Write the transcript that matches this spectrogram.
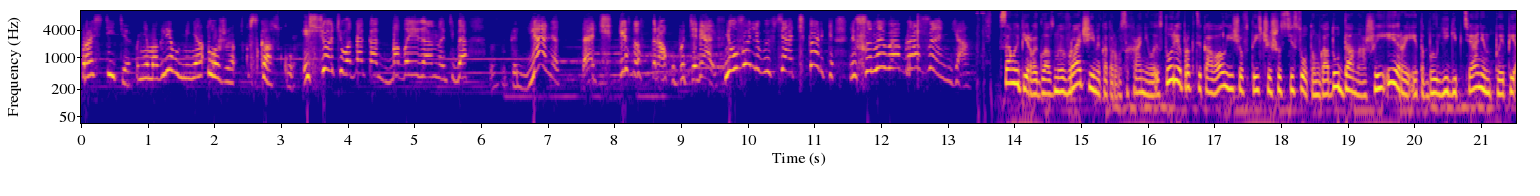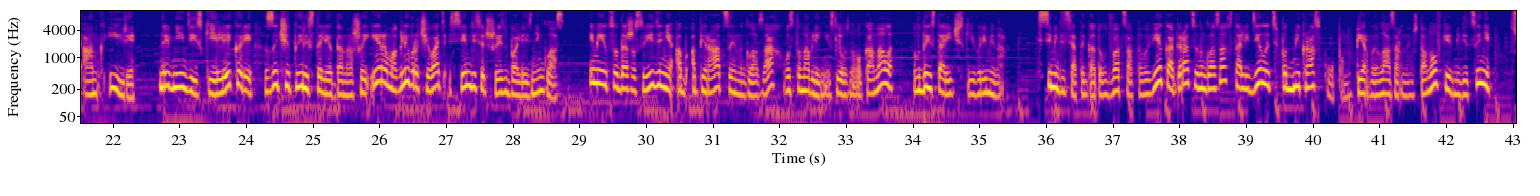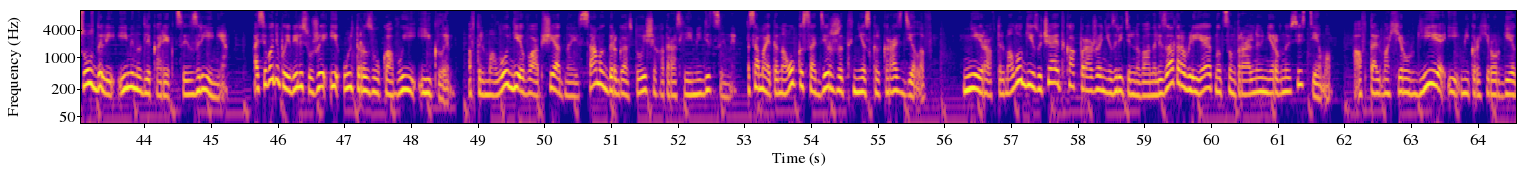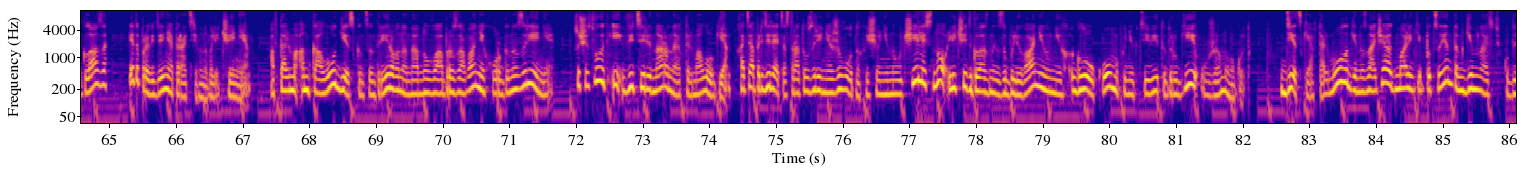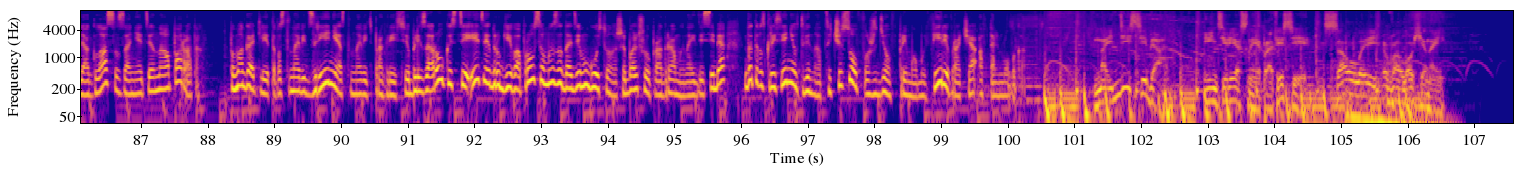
Простите, вы не могли бы меня тоже в сказку? Еще чего-то, как Баба Яга на тебя взглянет, очки со страху потеряешь. Неужели вы все очкарики лишены воображения? Самый первый глазной врач, имя которого сохранила история, практиковал еще в 1600 году до нашей эры. Это был египтянин Пепи Анг Ири. Древнеиндийские лекари за 400 лет до нашей эры могли врачевать 76 болезней глаз. Имеются даже сведения об операции на глазах, восстановлении слезного канала в доисторические времена. С 70-х годов 20 века операции на глазах стали делать под микроскопом. Первые лазерные установки в медицине создали именно для коррекции зрения. А сегодня появились уже и ультразвуковые иглы. Офтальмология вообще одна из самых дорогостоящих отраслей медицины. Сама эта наука содержит несколько разделов. Нейроофтальмология изучает, как поражение зрительного анализатора влияет на центральную нервную систему. Офтальмохирургия и микрохирургия глаза – это проведение оперативного лечения. Офтальмоонкология сконцентрирована на новообразованиях органа зрения – Существует и ветеринарная офтальмология. Хотя определять остроту зрения животных еще не научились, но лечить глазные заболевания у них, глаукому, конъюнктивит и другие уже могут. Детские офтальмологи назначают маленьким пациентам гимнастику для глаз и занятия на аппаратах. Помогать ли это восстановить зрение, остановить прогрессию близорукости? Эти и другие вопросы мы зададим гостю нашей большой программы «Найди себя» в это воскресенье в 12 часов. Ждем в прямом эфире врача-офтальмолога. Найди себя. Интересные профессии с Аллой Волохиной.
